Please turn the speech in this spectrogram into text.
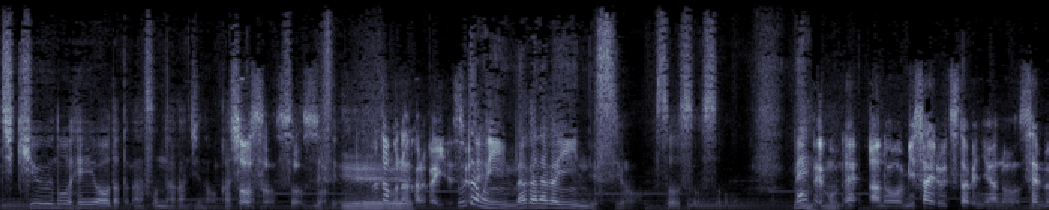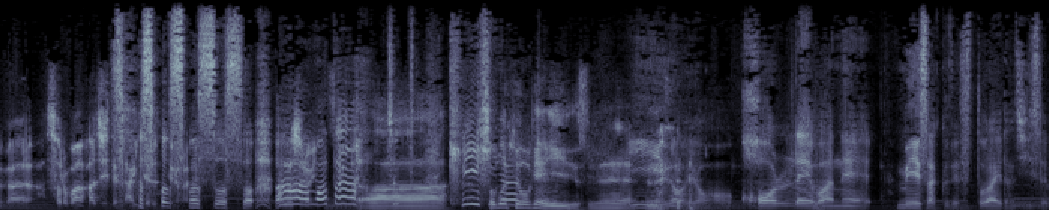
地球の平和をだったかな。そんな感じの歌詞。そうそうそうそうですよ。歌もなかなかいいですよね。歌もいい、なかなかいいんですよ。そうそうそう。本編もね、あの、ミサイル撃つたびにあの、専務がそろばん弾いて泣いてるっていうのがそうそうそうそう。あ面あ、また、ちょっと、、経その表現いいですね。いいのよ。これはね、名作です。トライダー G7。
